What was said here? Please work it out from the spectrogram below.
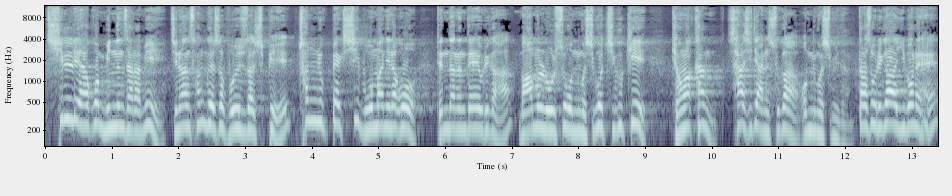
신뢰하고 믿는 사람이 지난 선거에서 보여주다시피 1615만이라고 된다는데 우리가 마음을 놓을 수 없는 것이고 지극히 경악한 사실이 아닐 수가 없는 것입니다. 따라서 우리가 이번에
